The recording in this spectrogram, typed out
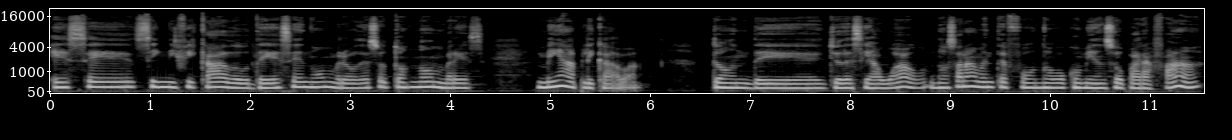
ese significado de ese nombre o de esos dos nombres me aplicaba donde yo decía, wow, no solamente fue un nuevo comienzo para Fa,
